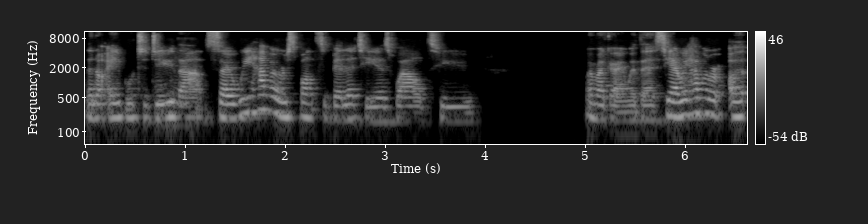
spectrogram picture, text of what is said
they're not able to do that so we have a responsibility as well to where am i going with this yeah we have a, a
